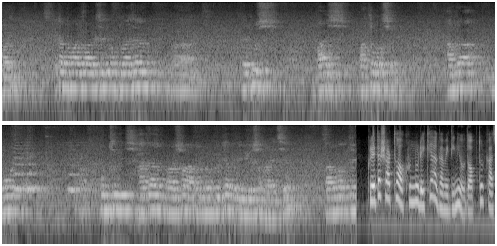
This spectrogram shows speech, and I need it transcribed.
নয়। এটা প্রমাণ করা গেছে দু হাজার একুশ বাইশ বছরে। আমরা মোট উনচল্লিশ হাজার নয়শো আটানব্বইটা ভেরিফিকেশন হয়েছে তার মধ্যে ক্রেতা স্বার্থ অক্ষুণ্ণ রেখে আগামী দিনেও দপ্তর কাজ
